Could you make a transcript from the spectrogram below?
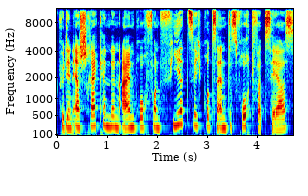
für den erschreckenden Einbruch von 40 Prozent des Fruchtverzehrs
